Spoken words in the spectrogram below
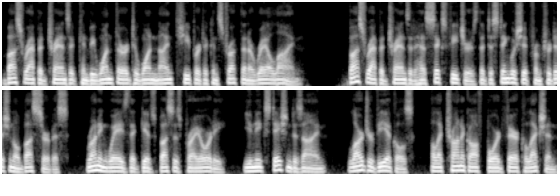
bus rapid transit can be one third to one ninth cheaper to construct than a rail line. Bus Rapid Transit has six features that distinguish it from traditional bus service running ways that gives buses priority, unique station design, larger vehicles, electronic off board fare collection,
